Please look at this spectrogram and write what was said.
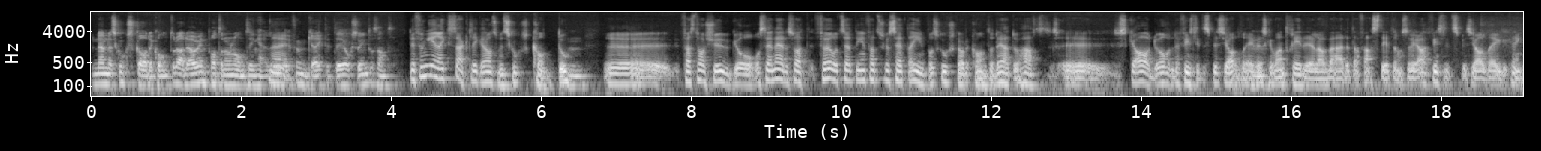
Du nämnde skogsskadekonto där, det har vi inte pratat om någonting heller. Nej. Det funkar riktigt, det är också intressant. Det fungerar exakt likadant som ett skogskonto. Mm. Eh, fast du har 20 år och sen är det så att förutsättningen för att du ska sätta in på ett skogsskadekonto det är att du har haft eh, skador. Det finns lite specialregler, det ska vara en tredjedel av värdet av fastigheten och så vidare. Det finns lite specialregler kring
